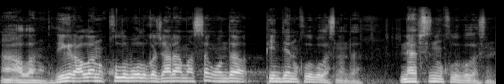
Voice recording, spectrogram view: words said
Алланың құлы егер алланың құлы болуға жарамасаң онда пенденің құлы боласың онда. Нәпсінің құлы боласың.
